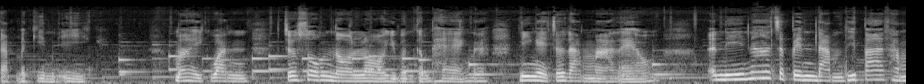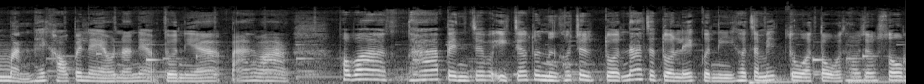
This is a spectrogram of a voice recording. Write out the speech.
กลับมากินอีก มาอีกวันเจ้าส้มนอนรออยู่บนกำแพงนะ นี่ไงเจ้าดำมาแล้ว อันนี้น่าจะเป็นดำที่ป้าทำหมันให้เขาไปแล้วนะเนี่ย ตัวเนี้ยป้าว่า เพราะว่าถ้าเป็นเจ้าอีกเจ้าตัวหนึ่งเขาจะตัวน่าจะตัวเล็กกว่านี้ เขาจะไม่ตัวโตเท่าเจ้าส้ม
